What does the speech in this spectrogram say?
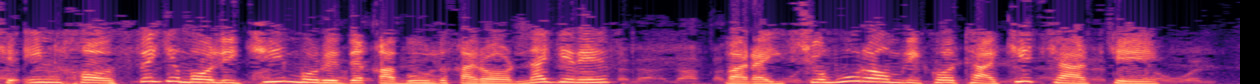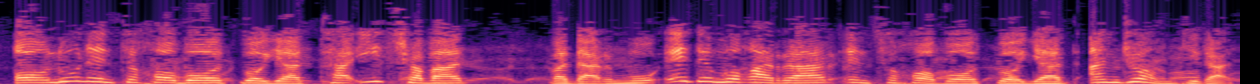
که این خواسته مالکی مورد قبول قرار نگرفت و رئیس جمهور آمریکا تاکید کرد که قانون انتخابات باید تایید شود و در موعد مقرر انتخابات باید انجام گیرد.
